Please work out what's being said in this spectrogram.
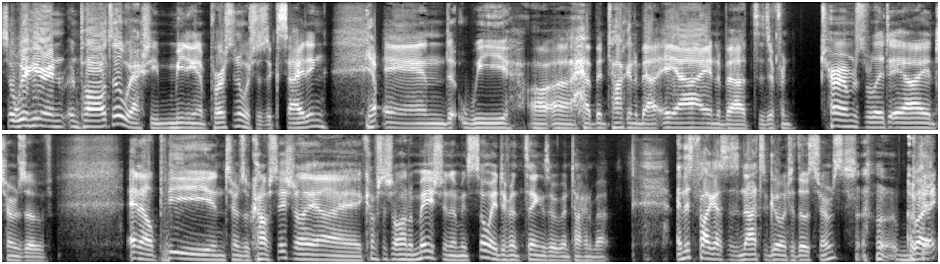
So we're here in, in Palo Alto. We're actually meeting in person, which is exciting. Yep. And we uh, have been talking about AI and about the different terms related to AI in terms of NLP, in terms of conversational AI, conversational automation. I mean, so many different things that we've been talking about. And this podcast is not to go into those terms, but Okay.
